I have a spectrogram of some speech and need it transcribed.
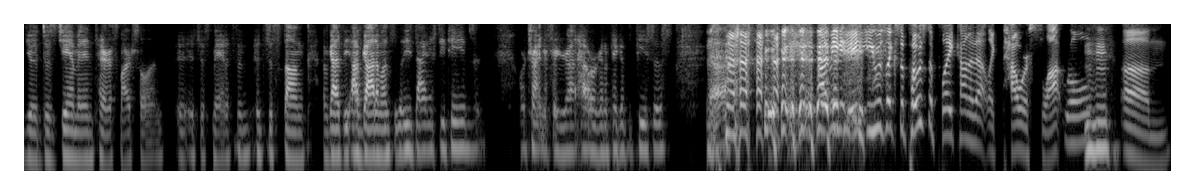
you know, just jamming in Terrace Marshall, and it, it's just man, it's been it's just stung. I've got the I've got him on some of these dynasty teams, and we're trying to figure out how we're going to pick up the pieces. Uh. I mean, it, he was like supposed to play kind of that like power slot role, mm-hmm. um,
